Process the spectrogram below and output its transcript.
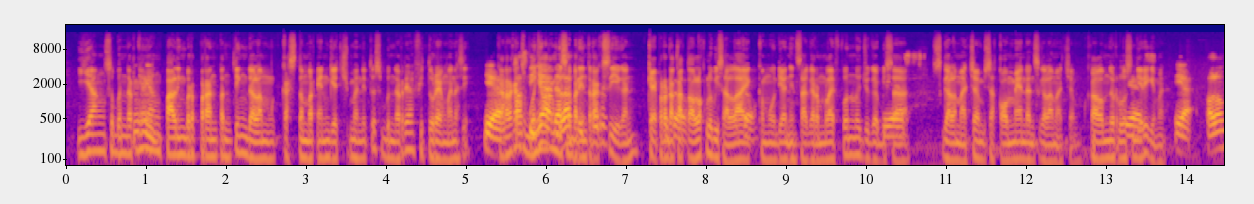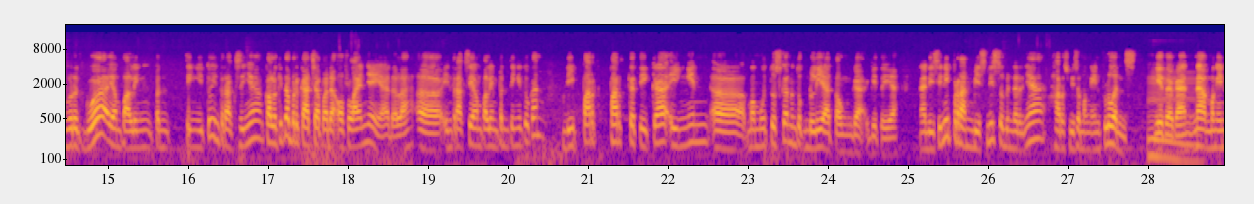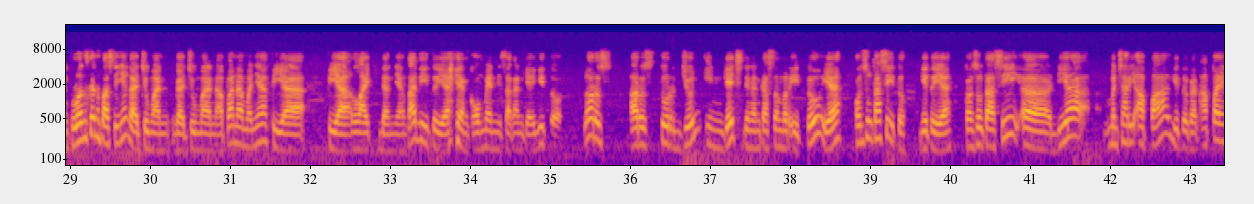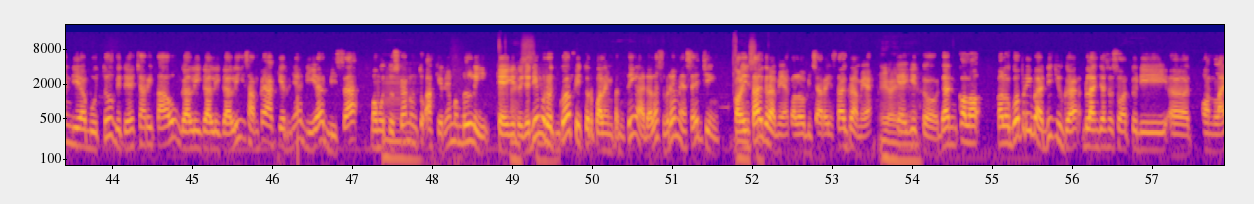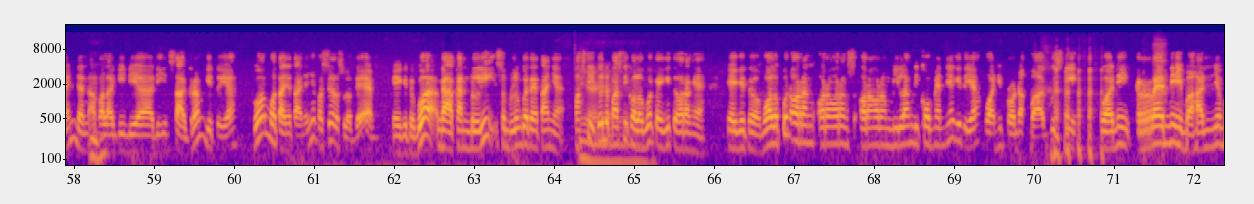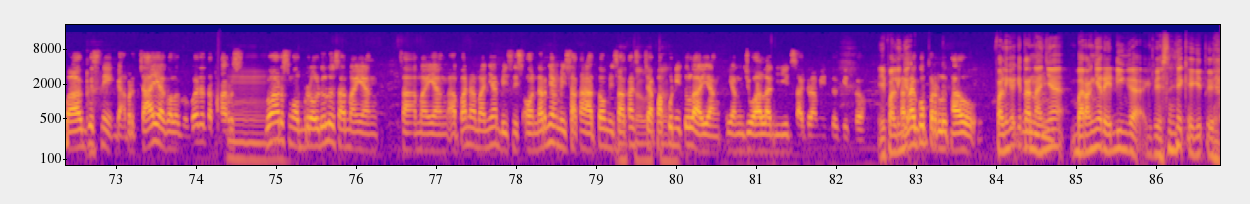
yang sebenarnya mm -hmm. yang paling berperan penting dalam customer engagement itu sebenarnya fitur yang mana sih? Yeah, Karena kan semuanya orang bisa berinteraksi fitur, kan. Kayak produk betul, katalog lu bisa like, betul. kemudian Instagram live pun lu juga bisa yes. segala macam, bisa komen dan segala macam. Kalau menurut lu yes. sendiri gimana? Iya, yeah. kalau menurut gua yang paling penting itu interaksinya kalau kita berkaca pada offline-nya ya adalah uh, interaksi yang paling penting itu kan di part-part ketika ingin uh, memutuskan untuk beli atau enggak gitu ya. Nah, di sini peran bisnis sebenarnya harus bisa menginfluence gitu hmm. gitu kan. Nah, menginfluence kan pastinya nggak cuman nggak cuman apa namanya via via like dan yang tadi itu ya, yang komen misalkan kayak gitu. Lo harus harus turjun engage dengan customer itu ya konsultasi itu gitu ya konsultasi uh, dia mencari apa gitu kan apa yang dia butuh gitu ya cari tahu gali-gali-gali sampai akhirnya dia bisa memutuskan hmm. untuk akhirnya membeli kayak gitu. Jadi menurut gua fitur paling penting adalah sebenarnya messaging. Kalau Instagram ya kalau bicara Instagram ya yeah, kayak yeah, gitu. Dan kalau kalau gue pribadi juga belanja sesuatu di uh, online dan hmm. apalagi dia di Instagram gitu ya gue mau tanya-tanyanya pasti harus lo DM kayak gitu. Gue nggak akan beli sebelum gue tanya-tanya. Pasti yeah, itu udah pasti yeah. kalau gue kayak gitu orangnya kayak gitu walaupun orang orang-orang orang-orang bilang di komennya gitu ya wah ini produk bagus nih wah ini keren nih bahannya bagus nih nggak percaya kalau gue gue tetap harus hmm. gue harus ngobrol dulu sama yang sama yang apa namanya bisnis ownernya misalkan atau misalkan betul, siapa pun betul. itulah yang yang jualan di Instagram itu gitu. Eh, paling Karena gue perlu tahu. Paling nggak kita hmm. nanya barangnya ready nggak? Biasanya kayak gitu ya.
